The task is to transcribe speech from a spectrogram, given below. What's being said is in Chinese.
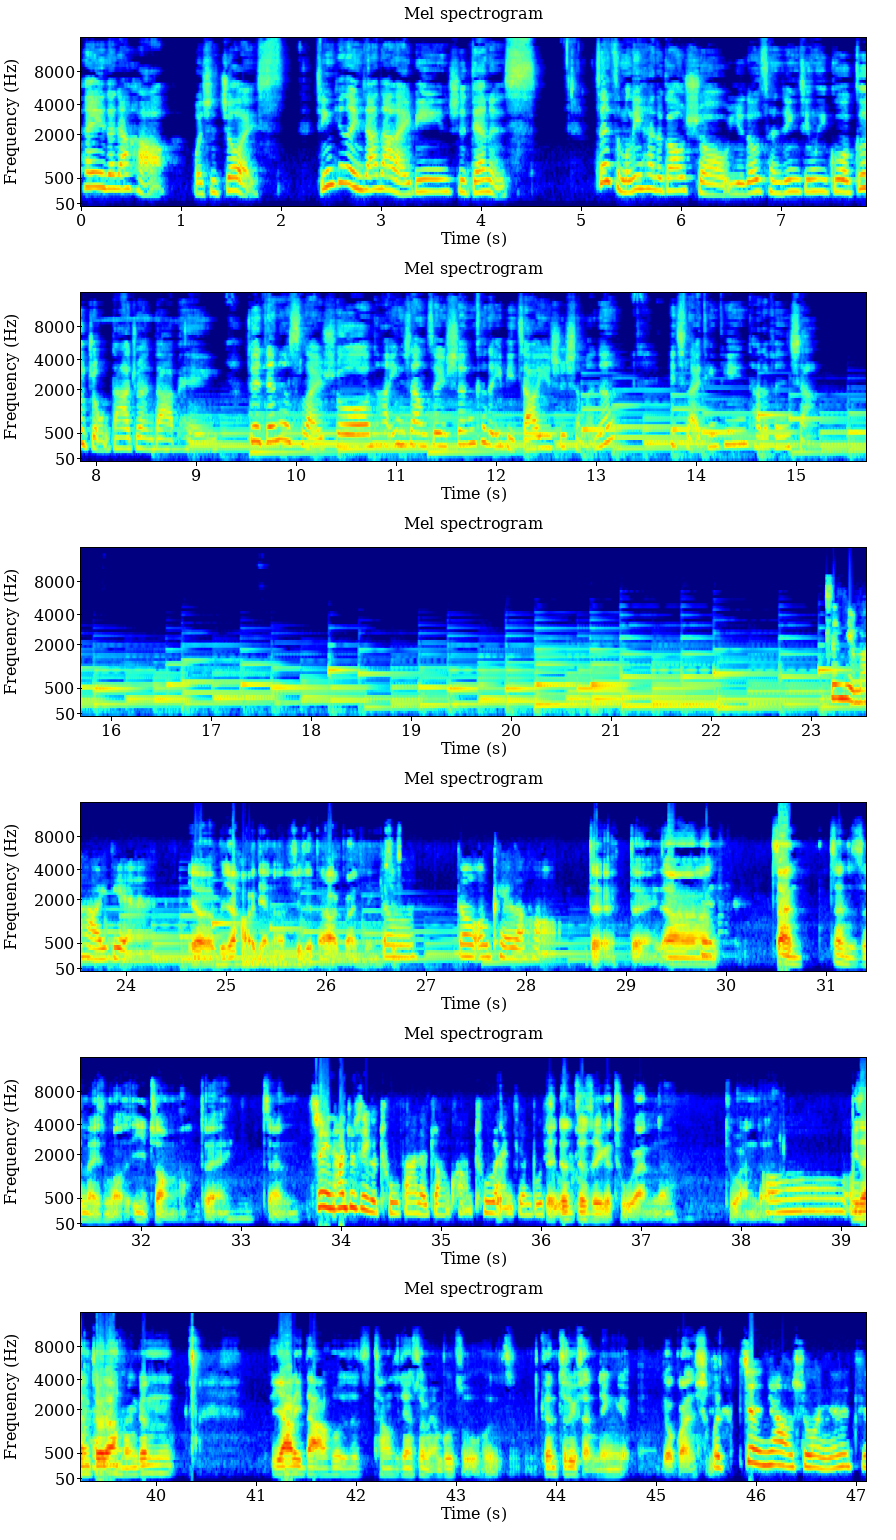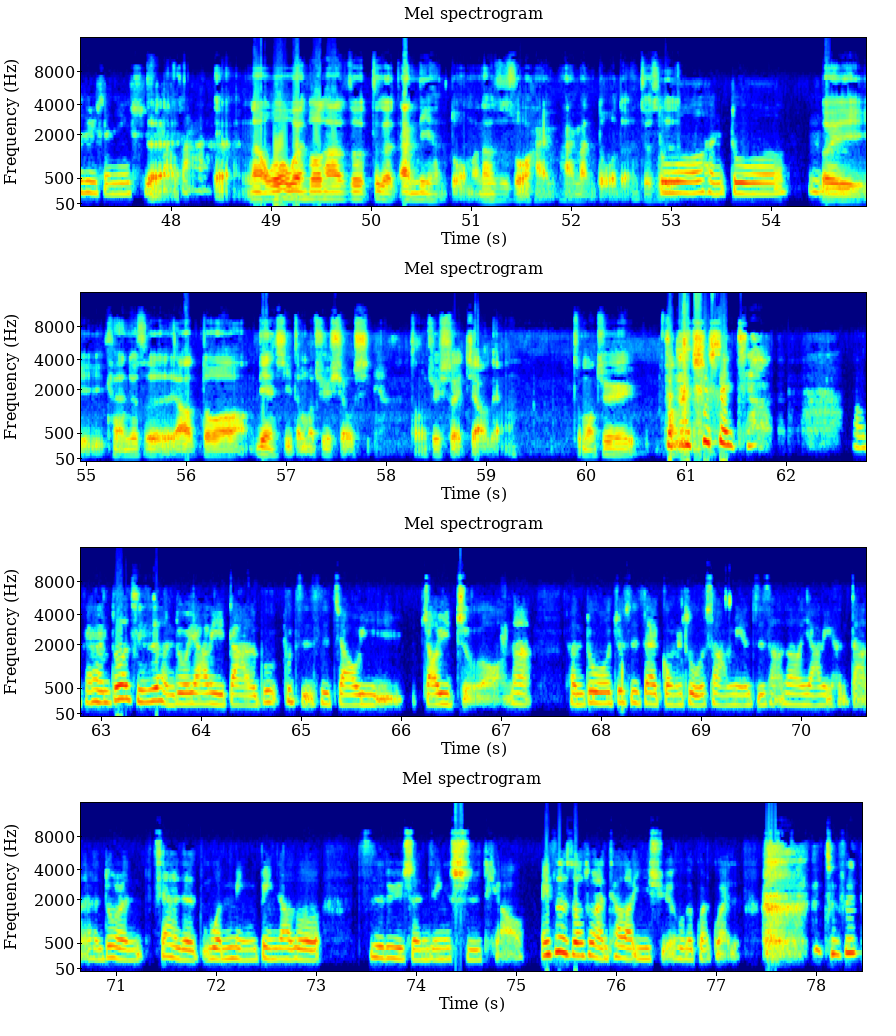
嘿，hey, 大家好，我是 Joyce。今天的赢家大来宾是 Dennis。再怎么厉害的高手，也都曾经经历过各种大赚大赔。对 Dennis 来说，他印象最深刻的一笔交易是什么呢？一起来听听他的分享。身体有没有好一点？有比较好一点了，谢谢大家关心。都谢谢都 OK 了哈。对对，嗯，暂暂时是没什么异状啊。对，暂。所以它就是一个突发的状况，突然间不舒服。对，就就是一个突然的，突然的。哦。医生推断可能跟压力大，或者是长时间睡眠不足，或者是跟自律神经有有关系。我正要说，你那是自律神经失调吧？对。对，那我有问说，他这这个案例很多嘛？他是说还还蛮多的，就是多很多。嗯、所以可能就是要多练习怎么去休息。怎么去睡觉？这样怎么去？怎么去睡觉？OK，很多其实很多压力大的，不不只是交易交易者哦。那很多就是在工作上面、职场上压力很大的，很多人现在的文明病叫做自律神经失调。诶，这个时候突然跳到医学，会不会怪怪的？就是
